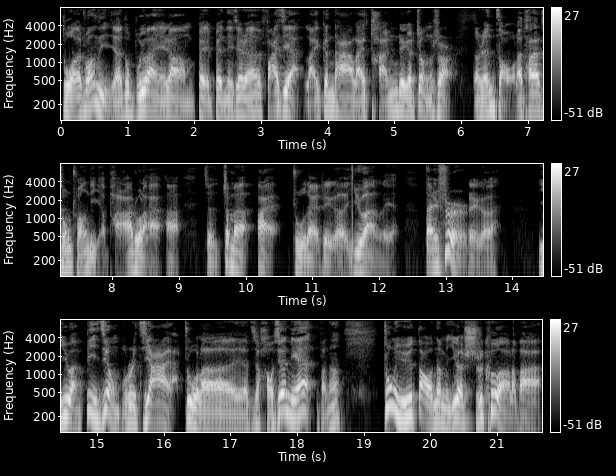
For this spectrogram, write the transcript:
躲在床底下都不愿意让被被那些人发现，来跟他来谈这个正事儿。等人走了，他才从床底下爬出来啊，就这么爱。住在这个医院里，但是这个医院毕竟不是家呀，住了就好些年，反正终于到那么一个时刻了吧，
